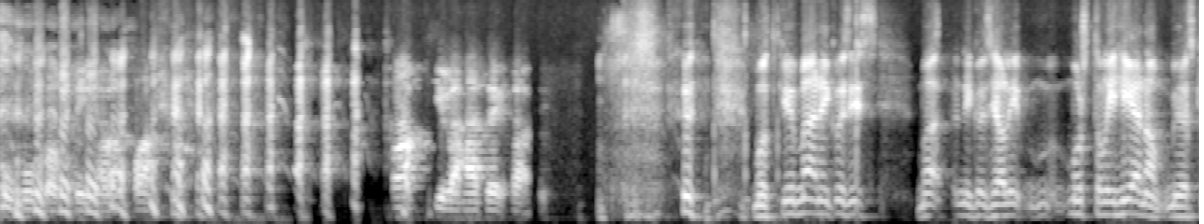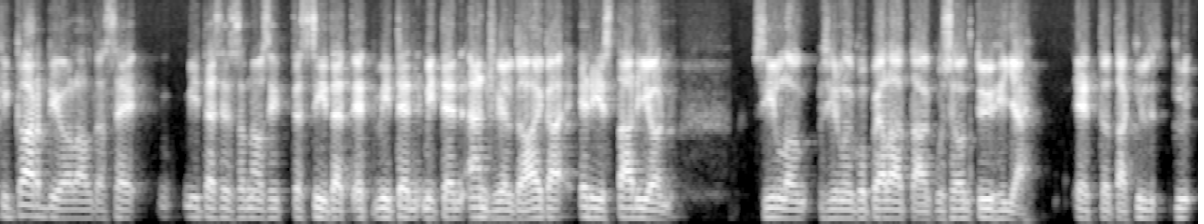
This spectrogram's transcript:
pukukoppiin ja pakki vähän sekaisin. Mutta kyllä mä niinku siis, mä, niinku se oli, musta oli hieno myöskin Guardiolalta se, mitä se sanoi sitten siitä, että, että miten, miten Anfield on aika eri stadion silloin, silloin, kun pelataan, kun se on tyhjä että tota, kyllä, kyllä,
